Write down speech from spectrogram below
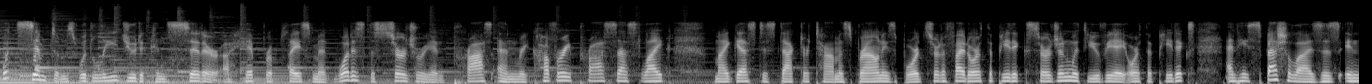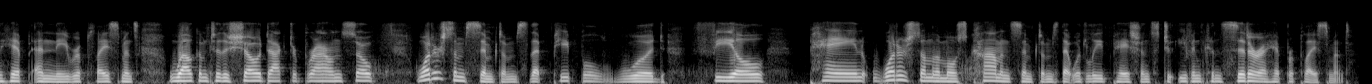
What symptoms would lead you to consider a hip replacement? What is the surgery and, and recovery process like? My guest is Dr. Thomas Brown. He's board certified orthopedic surgeon with UVA Orthopedics, and he specializes in hip and knee replacements. Welcome to the show, Dr. Brown. So, what are some symptoms that people would feel? Pain. What are some of the most common symptoms that would lead patients to even consider a hip replacement?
